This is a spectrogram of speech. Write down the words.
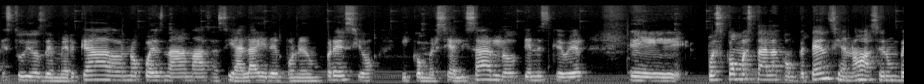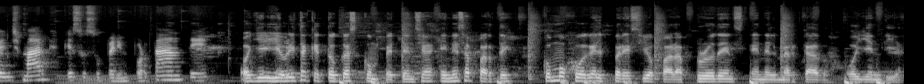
estudios de mercado, no puedes nada más así al aire poner un precio y comercializarlo, tienes que ver eh, pues cómo está la competencia, ¿no? Hacer un benchmark, que eso es súper importante. Oye, y Sí. ahorita que tocas competencia, en esa parte, ¿cómo juega el precio para Prudence en el mercado hoy en día?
